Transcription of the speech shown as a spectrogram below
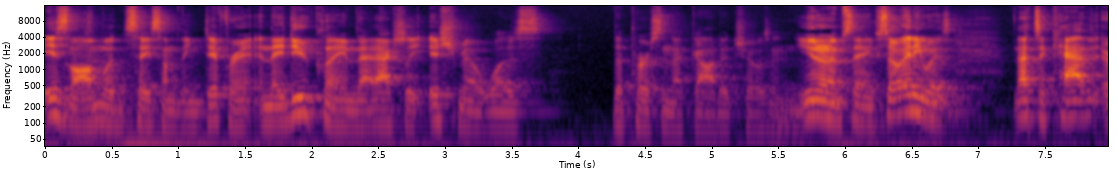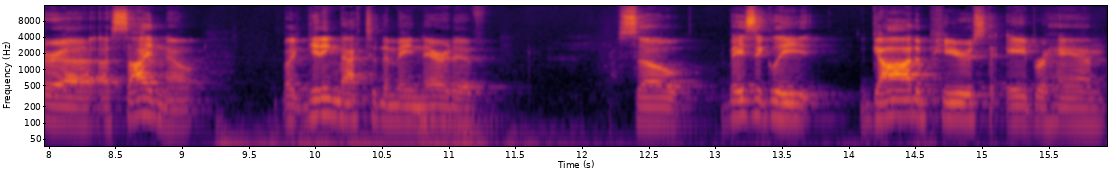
Islam would say something different, and they do claim that actually Ishmael was the person that God had chosen. You know what I'm saying? So, anyways, that's a cat or a, a side note. But getting back to the main narrative, so basically, God appears to Abraham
